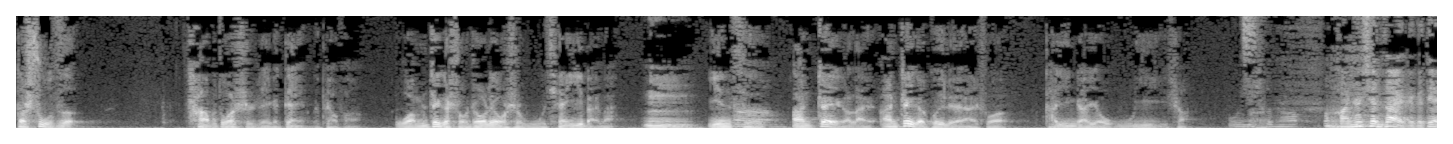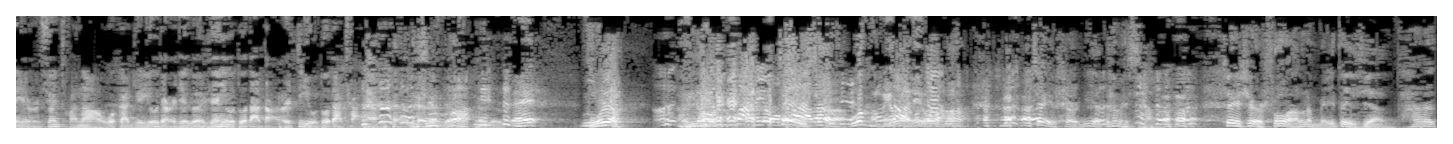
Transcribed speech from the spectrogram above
的数字，差不多是这个电影的票房。我们这个首周六是五千一百万，嗯，因此按这个来按这个规律来说，它应该有五亿以上。五亿出头。反正现在这个电影宣传呐、我感觉有点这个人有多大胆儿，地有多大产，是吧？哎，不是，文涛，这事儿我可没话这个。这事儿你也这么想，这事儿说完了没兑现，他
